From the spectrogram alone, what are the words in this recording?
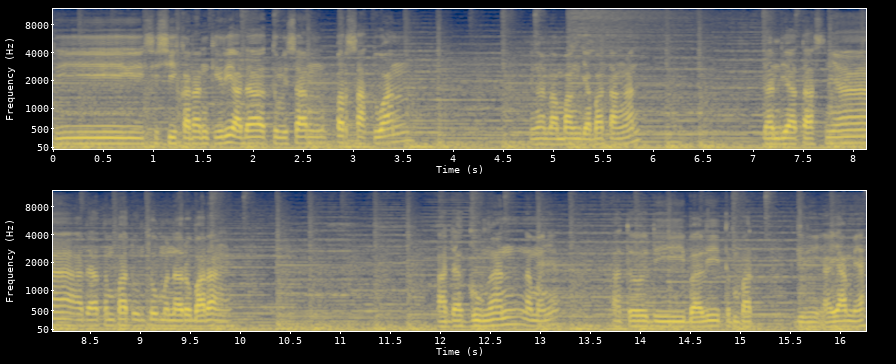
Di sisi kanan kiri ada tulisan persatuan dengan lambang jabat tangan dan di atasnya ada tempat untuk menaruh barang ada gungan namanya atau di Bali tempat gini ayam ya.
